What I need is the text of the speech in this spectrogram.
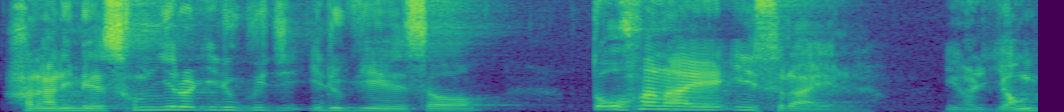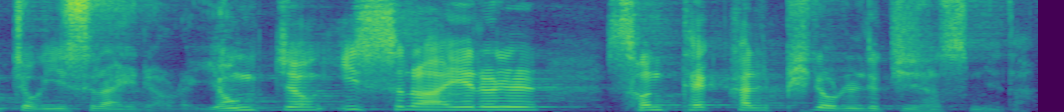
하나님의 섭리를 이루기 위해서 또 하나의 이스라엘, 이걸 영적 이스라엘이라고 해요. 영적 이스라엘을 선택할 필요를 느끼셨습니다.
